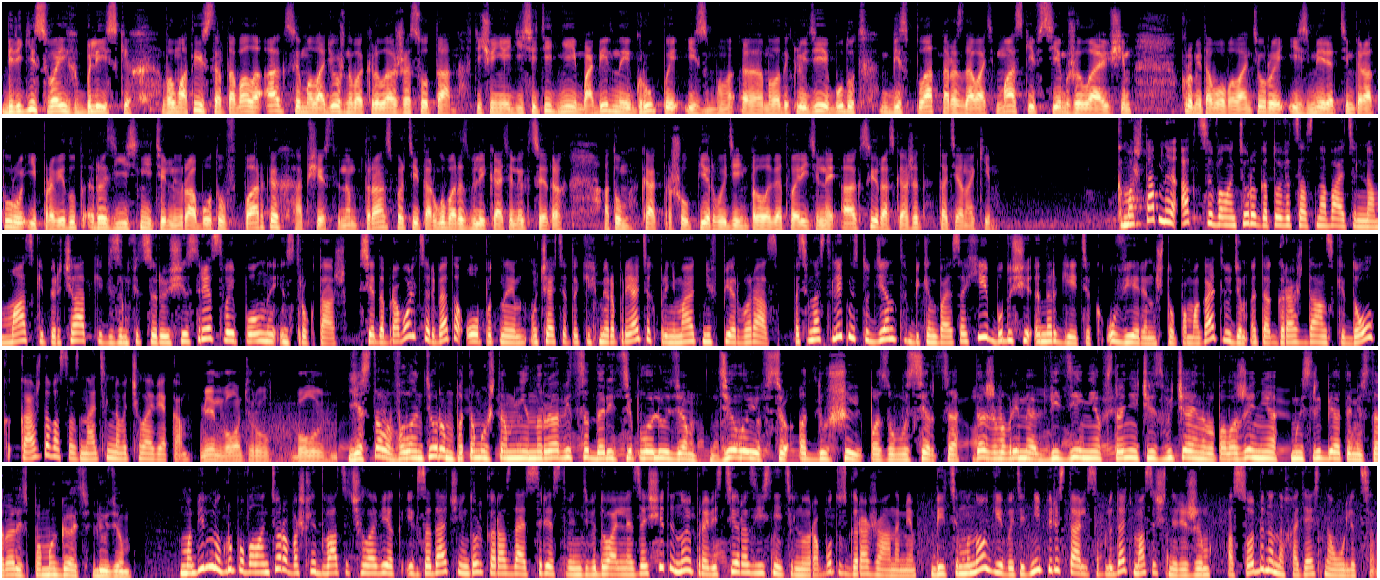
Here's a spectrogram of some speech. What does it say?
Береги своих близких. В Алматы стартовала акция молодежного крыла «Jas Otan». В течение 10 дней мобильные группы из э, молодых людей будут бесплатно раздавать маски всем желающим. Кроме того, волонтеры измерят температуру и проведут разъяснительную работу в парках, общественном транспорте и торгово-развлекательных центрах. О том, как прошел первый день благотворительной акции, расскажет Татьяна Ким. К масштабной акции волонтеры готовятся основательно. Маски, перчатки, дезинфицирующие средства и полный инструктаж. Все добровольцы – ребята опытные. Участие в таких мероприятиях принимают не в первый раз. 18-летний студент Бикенбай Сахи – будущий энергетик. Уверен, что помогать людям – это гражданский долг каждого сознательного человека. Я стал волонтером, потому что мне нравится дарить тепло людям. Делаю все от души, по зову сердца. Даже во время введения в стране чрезвычайного положения мы с ребятами ребятами старались помогать людям. В мобильную группу волонтеров вошли 20 человек. Их задача не только раздать средства индивидуальной защиты, но и провести разъяснительную работу с горожанами. Ведь многие в эти дни перестали соблюдать масочный режим, особенно находясь на улице.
